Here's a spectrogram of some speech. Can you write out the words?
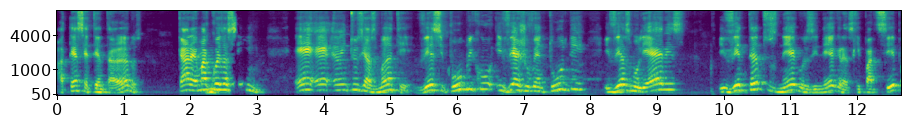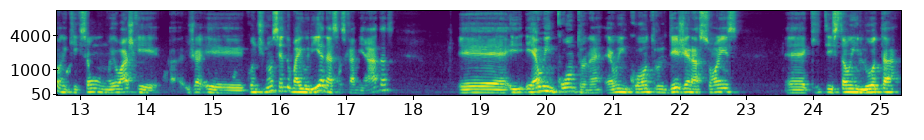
até 70 anos, Cara, é uma uhum. coisa assim, é, é, é entusiasmante ver esse público e ver a juventude e ver as mulheres e ver tantos negros e negras que participam e que são, eu acho que já e, continuam sendo maioria nessas caminhadas. E, e, é um encontro, né? É um encontro de gerações é, que estão em luta,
